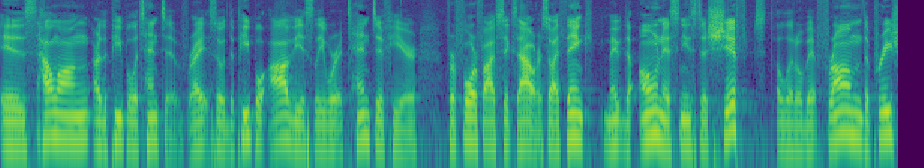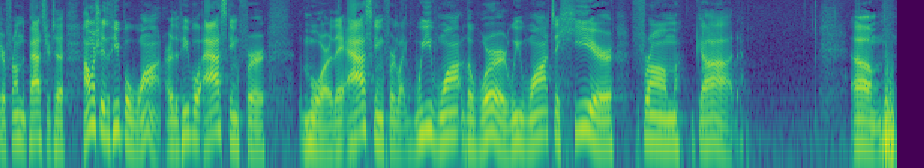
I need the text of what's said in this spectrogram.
is how long are the people attentive, right? So the people obviously were attentive here for four, five, six hours. So I think maybe the onus needs to shift a little bit from the preacher, from the pastor, to how much do the people want? Are the people asking for more? Are they asking for, like, we want the word, we want to hear from God? Um,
